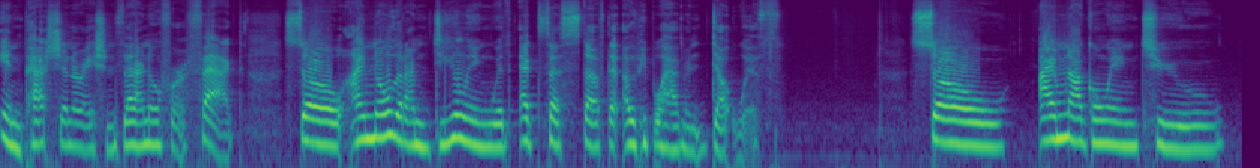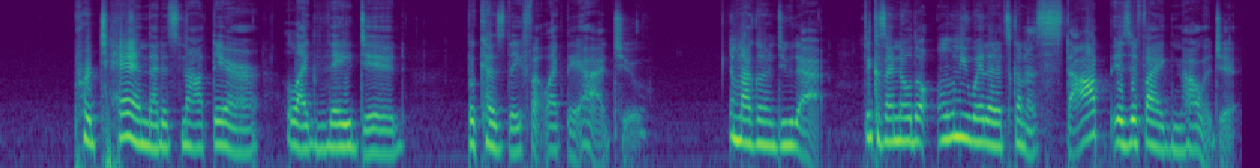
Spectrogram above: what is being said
in past generations that I know for a fact. So I know that I'm dealing with excess stuff that other people haven't dealt with. So I'm not going to pretend that it's not there like they did because they felt like they had to. I'm not going to do that because I know the only way that it's going to stop is if I acknowledge it.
